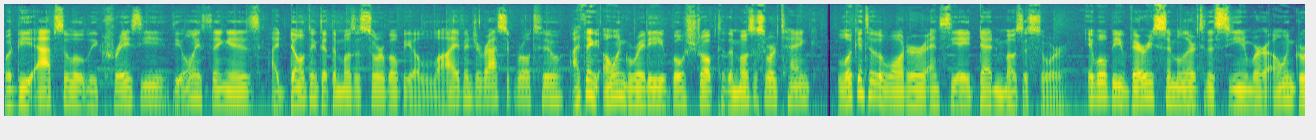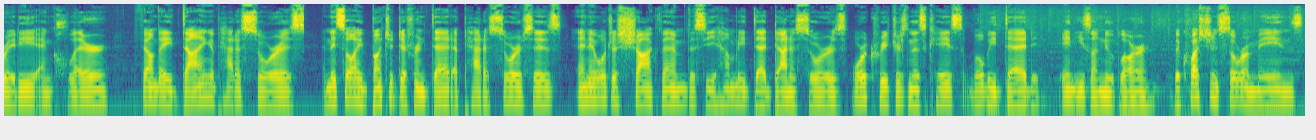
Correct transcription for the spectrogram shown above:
would be absolutely crazy. The only thing is, I don't think that the Mosasaur will be alive in Jurassic World 2. I think Owen Grady will show up to the Mosasaur tank, look into the water, and see a dead Mosasaur. It will be very similar to the scene where Owen Grady and Claire found a dying Apatosaurus, and they saw a bunch of different dead Apatosauruses, and it will just shock them to see how many dead dinosaurs, or creatures in this case, will be dead in Isla Nublar. The question still remains,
